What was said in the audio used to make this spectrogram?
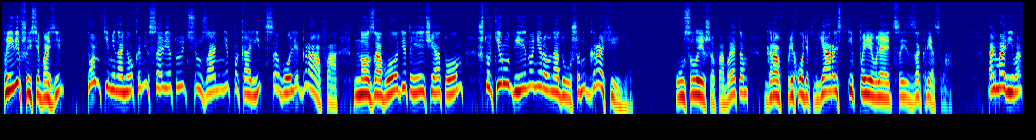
Появившийся Базиль тонкими намеками советует Сюзанне покориться воле графа, но заводит речи о том, что Керубину неравнодушен к графине. Услышав об этом, граф приходит в ярость и появляется из-за кресла. Альмавива,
